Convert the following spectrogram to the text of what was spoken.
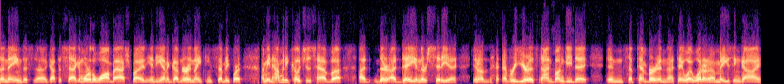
uh, named, uh, got the Sagamore of the Wabash by the Indiana governor in 1974. I mean, how many coaches have uh, a, their a day in their city? Uh, you know, every year it's Don Bungie Day in September, and I tell you what, what an amazing guy!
